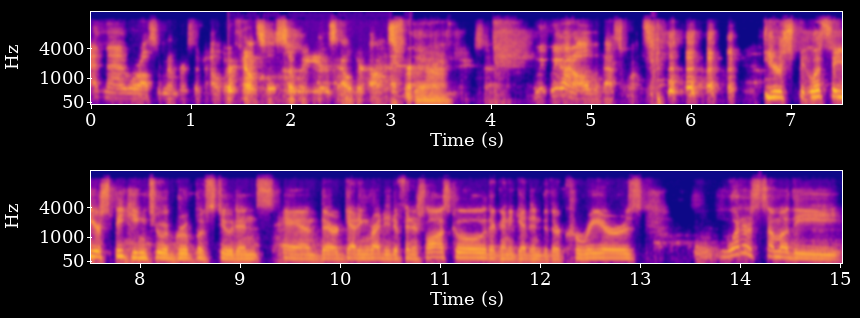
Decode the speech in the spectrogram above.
And then we're also members of ElderCounsel, so we use ElderDocs for yeah. So we, we got all the best ones. you're spe- let's say you're speaking to a group of students and they're getting ready to finish law school they're going to get into their careers what are some of the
